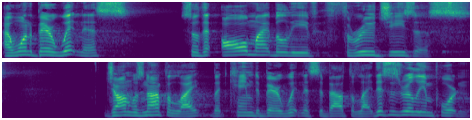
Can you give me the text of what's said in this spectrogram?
I want to bear witness so that all might believe through Jesus. John was not the light, but came to bear witness about the light. This is really important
